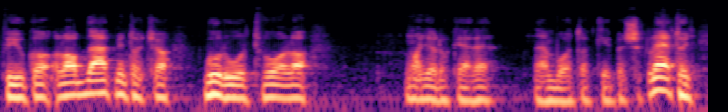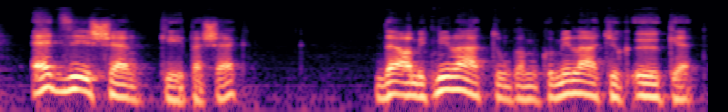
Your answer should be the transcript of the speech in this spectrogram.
fiúk a labdát, mint hogyha gurult volna. A magyarok erre nem voltak képesek. Lehet, hogy edzésen képesek, de amit mi láttunk, amikor mi látjuk őket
